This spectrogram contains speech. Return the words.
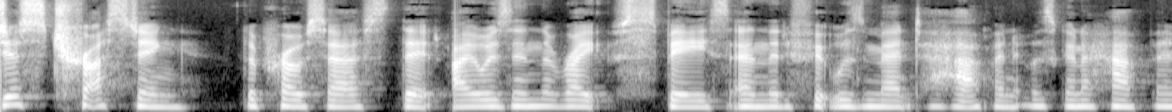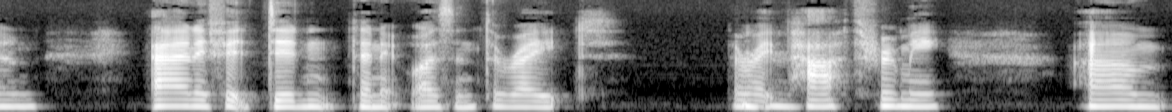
just trusting the process that I was in the right space and that if it was meant to happen, it was going to happen. And if it didn't, then it wasn't the right, the right Mhm. path for me. Um,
